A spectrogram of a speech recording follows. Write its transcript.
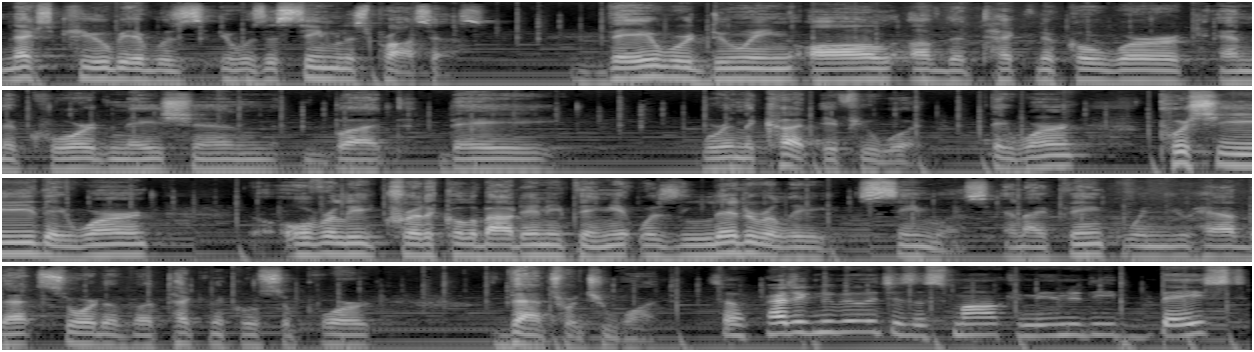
Nex Cube, it was, it was a seamless process. They were doing all of the technical work and the coordination, but they were in the cut, if you would. They weren't pushy, they weren't overly critical about anything. It was literally seamless. And I think when you have that sort of a technical support, that's what you want. So Project New Village is a small community-based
